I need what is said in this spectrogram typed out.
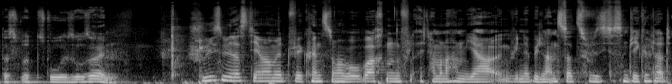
das wird wohl so sein schließen wir das Thema mit, wir können es nochmal beobachten. Vielleicht haben wir nach einem Jahr irgendwie eine Bilanz dazu, wie sich das entwickelt hat.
